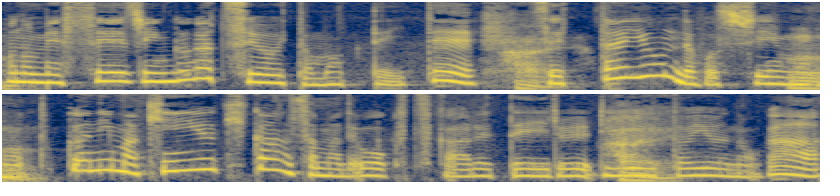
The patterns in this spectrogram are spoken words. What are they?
このメッセージングが強いと思っていて、絶対読んでほしいもの、特にま金融機関様で多く使われている理由というのが、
